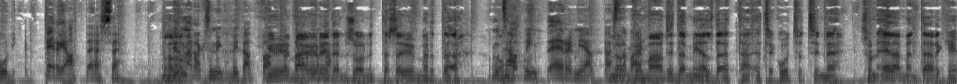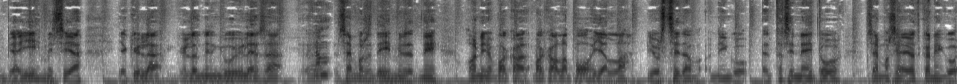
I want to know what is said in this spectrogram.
bud- periaatteessa No. Ymmärrätkö niinku mitä ta- Kyllä mä tarkoitan? yritän sua nyt tässä ymmärtää. Mutta sä oot niin eri mieltä tästä No vai? kyllä mä oon sitä mieltä, että, että sä kutsut sinne sun elämän tärkeimpiä ihmisiä. Ja kyllä, kyllä niin kuin yleensä no. Semmoiset ihmiset niin on jo vaka, vakaalla pohjalla just sitä, niin kuin, että sinne ei tule semmosia, jotka niin kuin,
